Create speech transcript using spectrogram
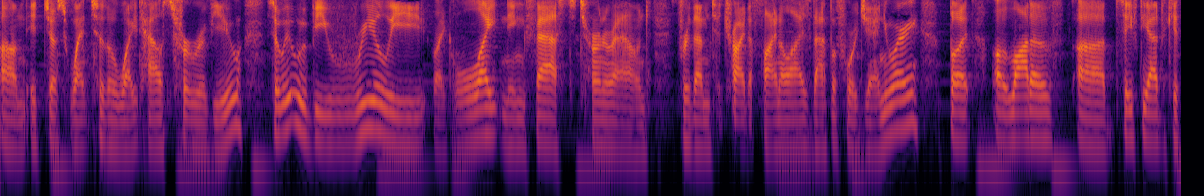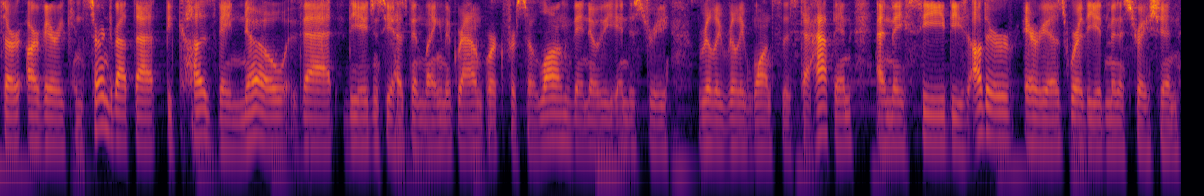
Um, it just went to the White House for review. So it would be really like lightning fast turnaround for them to try to finalize that before January. But a lot of uh, safety advocates are, are very concerned about that because they know that the agency has been laying the groundwork for so long. They know the industry really, really wants this to happen. And they see these other areas where the administration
